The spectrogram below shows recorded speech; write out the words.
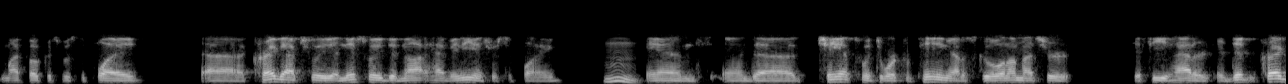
my focus was to play. Uh, Craig actually initially did not have any interest in playing, mm. and and uh, Chance went to work for Ping out of school, and I'm not sure if he had or, or didn't. Craig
